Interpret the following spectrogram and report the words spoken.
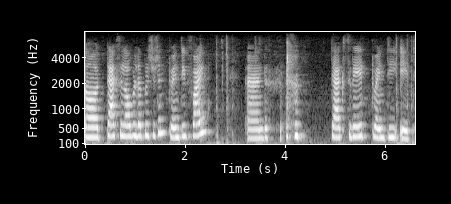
uh, tax allowable depreciation 25 and tax rate 28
